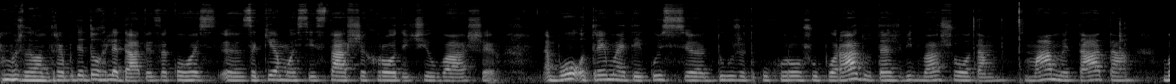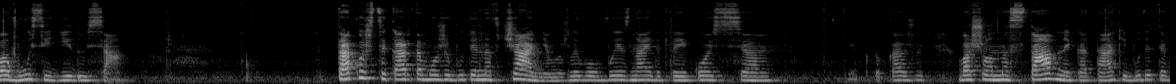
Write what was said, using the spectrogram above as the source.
Можливо, вам треба буде доглядати за когось, е, за кимось із старших родичів ваших, або отримаєте якусь е, дуже таку хорошу пораду теж від вашого там мами, тата, бабусі, дідуся. Також ця карта може бути навчання. Можливо, ви знайдете якось, е, як то кажуть, вашого наставника, так, і будете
